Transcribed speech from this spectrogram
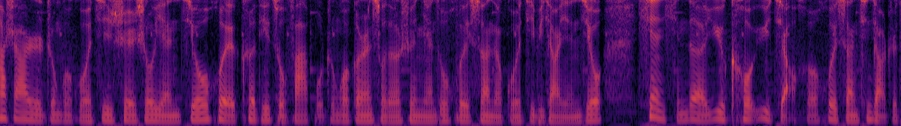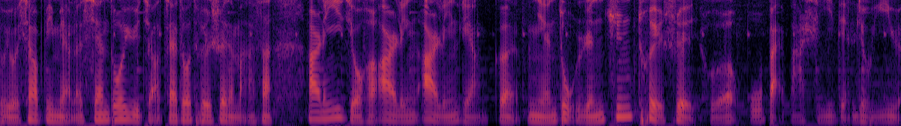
二十二日，中国国际税收研究会课题组发布《中国个人所得税年度汇算的国际比较研究》，现行的预扣预缴和汇算清缴制度有效避免了先多预缴再多退税的麻烦。二零一九和二零二零两个年度人均退税额五百八十一点六一元。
